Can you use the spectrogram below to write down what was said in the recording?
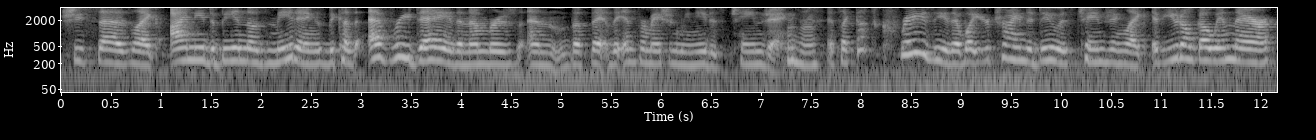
she says like i need to be in those meetings because every day the numbers and the th- the information we need is changing. It's like that's crazy that what you're trying to do is changing. Like if you don't go in there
